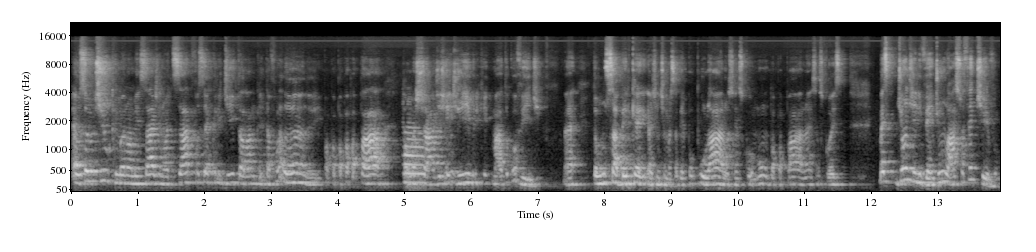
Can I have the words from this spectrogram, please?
é o seu tio que manda uma mensagem no WhatsApp, você acredita lá no que ele está falando, e papapá, toma ah. chá de gengibre que mata o Covid. Né? Então, um saber que a gente chama saber popular, o senso comum, papapá, né? essas coisas. Mas de onde ele vem? De um laço afetivo.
